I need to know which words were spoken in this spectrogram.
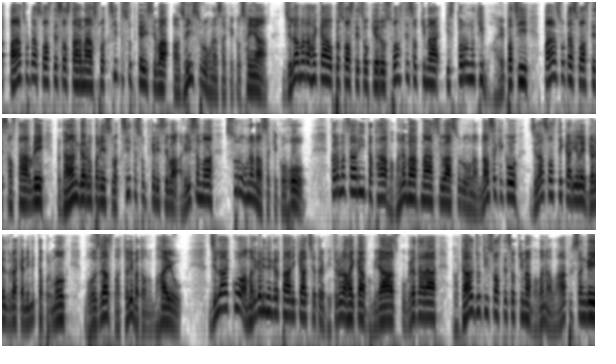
पाँचवटा स्वास्थ्य संस्थाहरूमा सुरक्षित सुत्केरी सेवा अझै शुरू हुन सकेको छैन। जिल्लामा रहेका उपस्वास्थ्य चौकीहरू स्वास्थ्य चौकीमा स्तरोन्नति भएपछि पाँचवटा स्वास्थ्य संस्थाहरूले प्रदान गर्नुपर्ने सुरक्षित सुत्केरी सेवा अहिलेसम्म शुरू हुन नसकेको हो। कर्मचारी तथा भवनभावमा सेवा शुरू हुन नसकेको जिल्ला स्वास्थ्य कार्यालय डडेलधुराका निमित्त प्रमुख भोजराज भट्टले बताउनुभयो। जिल्लाको अमरगढ़ी नगरपालिका क्षेत्रभित्र रहेका भूमिराज उग्रधारा घटाल जोटी स्वास्थ्य चौकीमा भवन अभावसँगै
